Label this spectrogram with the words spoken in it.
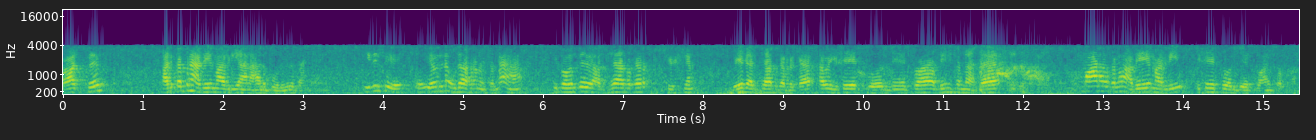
பார்த்து அதுக்கப்புறம் அதே மாதிரியான அனுபவங்கள் பண்ணேன் இதுக்கு என்ன உதாரணம் சொன்னா இப்போ வந்து அத்தியாபகர் சிஷ்யன் வேத அத்தியாபகர் இருக்கார். அவர் இசையத்துவோர்ஜேத்வா அப்படின்னு சொன்னாங்க மாணவர்களும் அதே மாதிரி இசையத்துவோர்ஜேத்வான்னு சொல்றான்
